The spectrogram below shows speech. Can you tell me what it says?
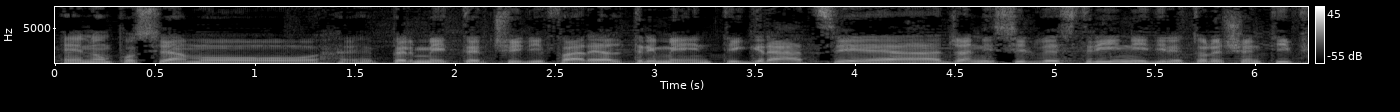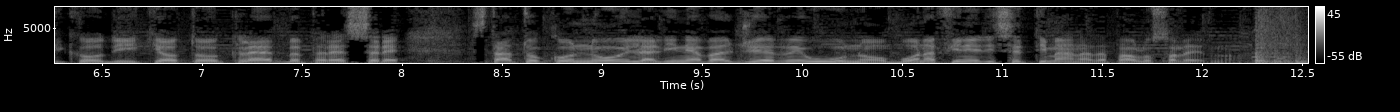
E non possiamo eh, permetterci di fare altrimenti. Grazie a Gianni Silvestrini, direttore scientifico di Kyoto Club, per essere stato con noi. La linea Val GR1. Buona fine di settimana da Paolo Salerno.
